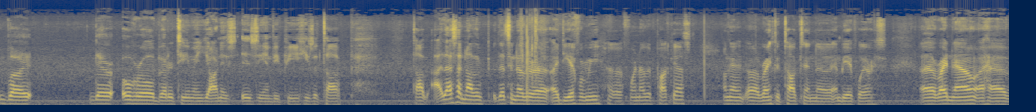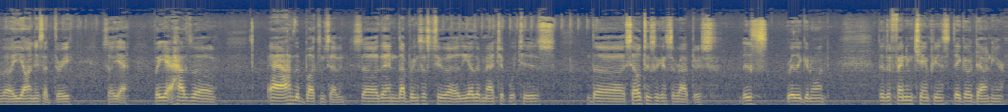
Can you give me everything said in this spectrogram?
but they're overall a better team, and Giannis is the MVP. He's a top top. Uh, that's another that's another uh, idea for me uh, for another podcast. I'm gonna uh, rank the top ten uh, NBA players. Uh, right now, I have uh, Giannis at three. So yeah, but yeah, I have the I have the Bucks in seven. So then that brings us to the other matchup, which is the Celtics against the Raptors. This is a really good one. The defending champions they go down here.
